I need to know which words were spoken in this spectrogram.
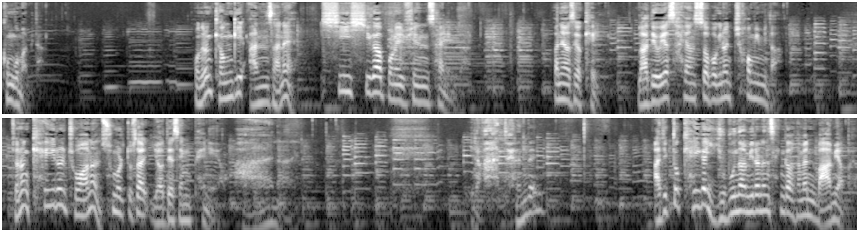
궁금합니다. 오늘은 경기 안산에 C씨가 보내주신 사연입니다. 안녕하세요, K. 라디오에 사연 써보기는 처음입니다. 저는 K를 좋아하는 22살 여대생 팬이에요. 아, 나. 이러면 안 되는데. 아직도 K가 유부남이라는 생각을 하면 마음이 아파요.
